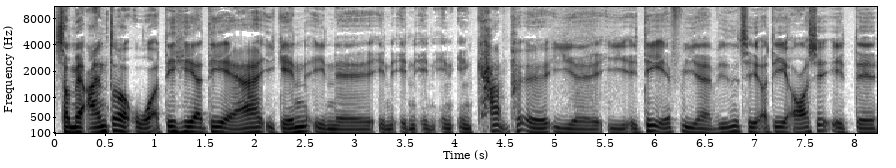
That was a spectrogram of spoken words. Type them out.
Så med andre ord, det her, det er igen en, øh, en, en, en, en kamp øh, i, øh, i DF, vi er vidne til, og det er også et, øh,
